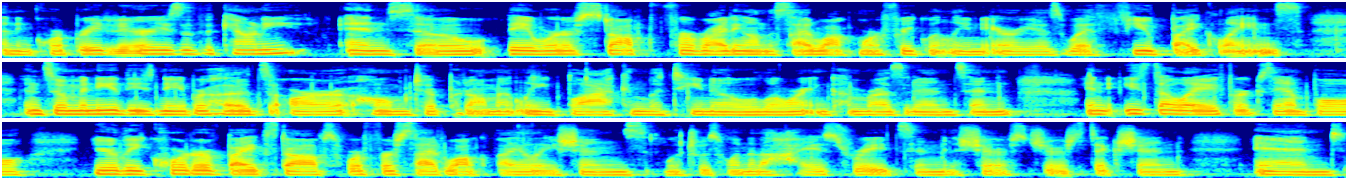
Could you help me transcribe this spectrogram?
unincorporated areas of the county. And so they were stopped for riding on the sidewalk more frequently in areas with few bike lanes. And so many of these neighborhoods are home to predominantly Black and Latino lower income residents. And in East LA, for example, nearly a quarter of bike stops were for sidewalk violations, which was one of the highest rates in the sheriff's jurisdiction. And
